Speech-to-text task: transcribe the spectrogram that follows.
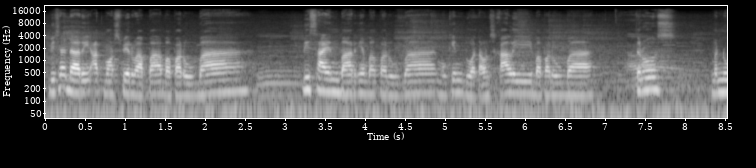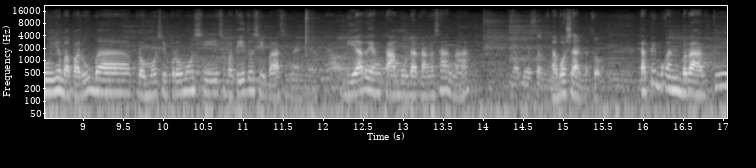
bisa dari atmosfer Bapak, Bapak rubah, Hmm, desain barnya Bapak rubah, mungkin dua tahun sekali Bapak rubah. Ah. Terus menunya Bapak rubah, promosi-promosi seperti itu sih Pak sebenarnya. Biar yang tamu datang ke sana nggak bosan. nggak bosan betul. Tapi bukan berarti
